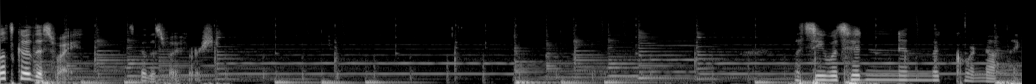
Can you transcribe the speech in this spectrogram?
Let's go this way. Let's go this way first. Let's see what's hidden in the corner. Nothing.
